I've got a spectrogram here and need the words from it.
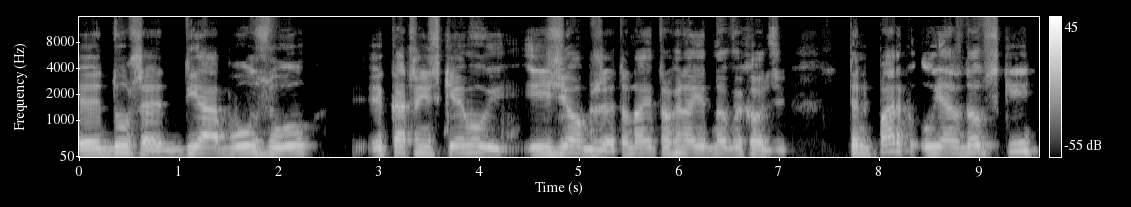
y, duszę diabłu, złu, y, Kaczyńskiemu i Ziobrze. To na, trochę na jedno wychodzi. Ten park ujazdowski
